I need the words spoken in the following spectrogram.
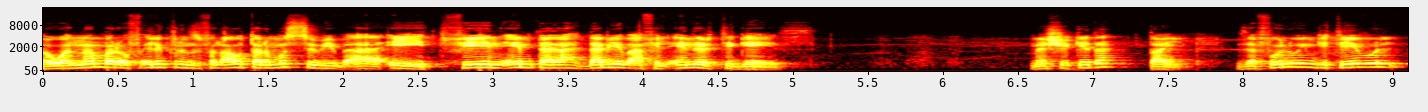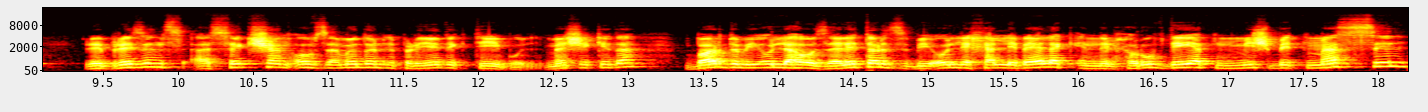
هو ال number of electrons في ال outermost بيبقى 8 فين؟ إمتى ده؟ ده بيبقى في ال inert gas. ماشي كده؟ طيب. The following table represents a section of the modern periodic table. ماشي كده؟ برضو بيقول لي اهو the letters بيقول لي خلي بالك إن الحروف ديت مش بتمثل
